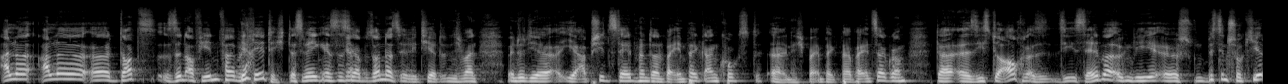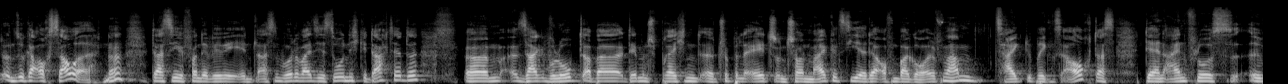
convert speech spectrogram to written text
alle, alle äh, Dots sind auf jeden Fall bestätigt. Ja. Deswegen ist es ja. ja. besonders irritiert. Und ich meine, wenn du dir ihr Abschiedsstatement dann bei Impact anguckst, äh, nicht bei Impact, bei, bei Instagram, da äh, siehst du auch, also sie ist selber irgendwie äh, ein bisschen schockiert und sogar auch sauer, ne, dass sie von der WWE entlassen wurde, weil sie es so nicht gedacht hätte. Ähm, sage, lobt aber dementsprechend äh, Triple H und Shawn Michaels, die ihr da offenbar geholfen haben, zeigt übrigens auch, dass deren Einfluss äh,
